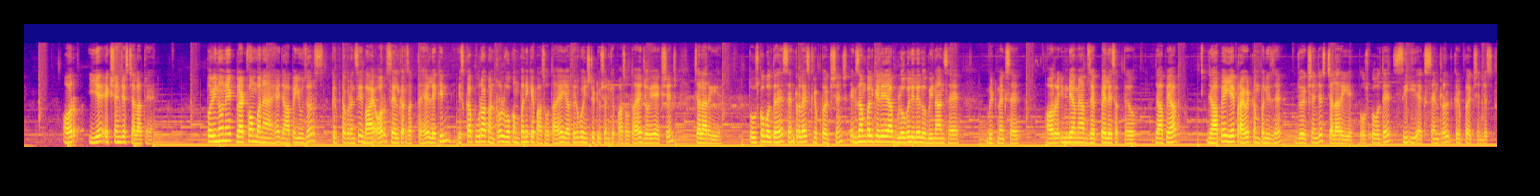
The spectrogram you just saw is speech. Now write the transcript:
और ये एक्सचेंजेस चलाते हैं। तो इन्होंने एक प्लेटफॉर्म बनाया है जहाँ पे यूज़र्स क्रिप्टो करेंसी बाय और सेल कर सकते हैं, लेकिन इसका पूरा कंट्रोल वो कंपनी के पास होता है या फिर वो इंस्टीट्यूशन के पास होता है जो ये एक्सचेंज चला रही है। तो उसको बोलते हैं सेंट्रलाइज क्रिप्टो एक्सचेंज एग्ज़ाम्पल के लिए आप ग्लोबली ले लो बिनान्स है बिटमैक्स है, और इंडिया में आप जेपे ले सकते हो, जहाँ पे आप, जहाँ पे ये प्राइवेट कंपनीज़ है जो एक्सचेंजेस चला रही है तो उसको बोलते हैं C E X central crypto exchanges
